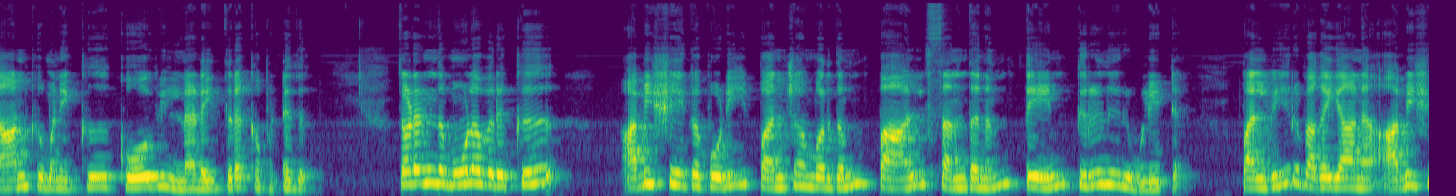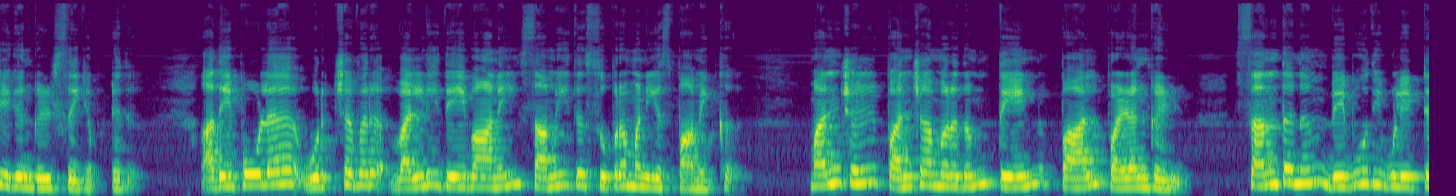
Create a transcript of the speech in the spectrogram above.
நான்கு மணிக்கு கோவில் நடை திறக்கப்பட்டது. தொடர்ந்து மூலவருக்கு அபிஷேக பொடி பஞ்சாமிர்தம் பால் சந்தனம் தேன் திருநீர் உள்ளிட்ட பல்வேறு வகையான அபிஷேகங்கள் செய்யப்பட்டது. அதேபோல உற்சவர் வள்ளி தெய்வானை சமேத சுப்பிரமணிய சுவாமிக்கு. மஞ்சள் பஞ்சாமிரதம் தேன் பால் பழங்கள் சந்தனம் விபூதி உள்ளிட்ட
